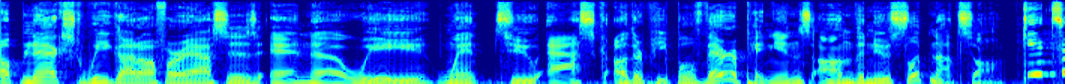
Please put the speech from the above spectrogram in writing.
up next, we got off our asses and uh, we went to ask other people their opinions on the new Slipknot song. Guitar!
